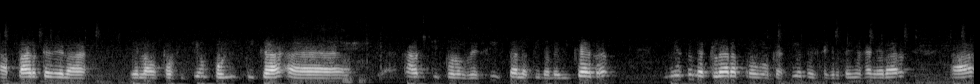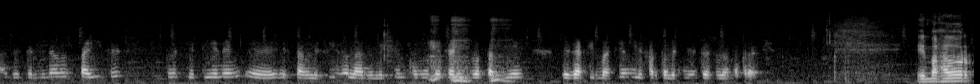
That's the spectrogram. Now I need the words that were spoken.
a parte de la, de la oposición política eh, antiprogresista latinoamericana. Y es una clara provocación del secretario general a determinados países pues que tienen eh, establecido la reelección como un mecanismo también de reafirmación y de fortalecimiento de su democracia. Embajador,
